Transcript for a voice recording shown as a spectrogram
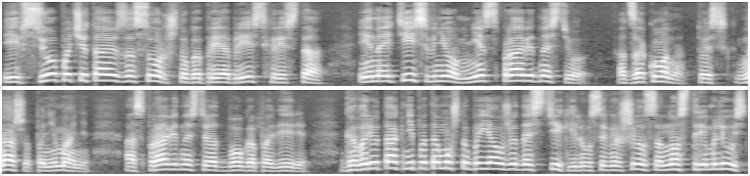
И все почитаю за ссор, чтобы приобрести Христа и найтись в нем не с праведностью от закона, то есть наше понимание, а с праведностью от Бога по вере. Говорю так не потому, чтобы я уже достиг или усовершился, но стремлюсь,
